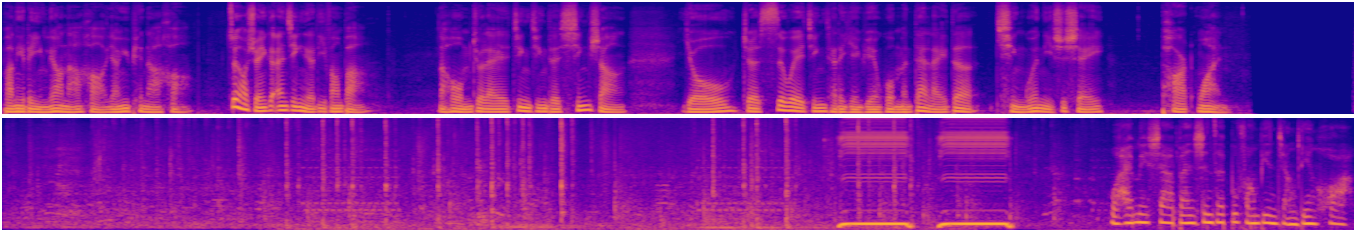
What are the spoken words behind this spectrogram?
把你的饮料拿好，洋芋片拿好，最好选一个安静一点的地方吧。然后我们就来静静的欣赏由这四位精彩的演员我们带来的《请问你是谁》Part One。我还没下班，现在不方便讲电话。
